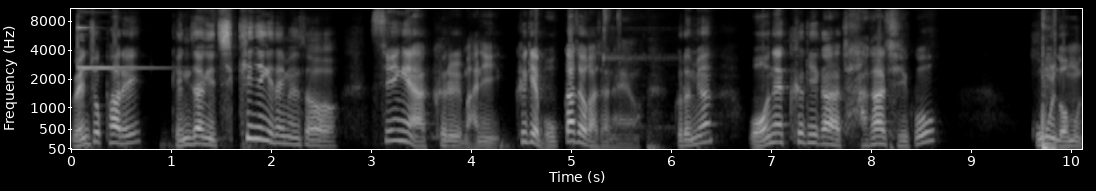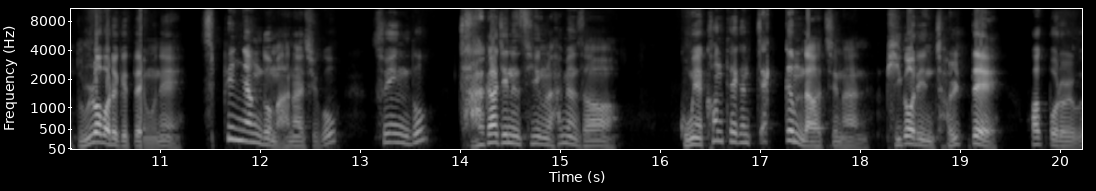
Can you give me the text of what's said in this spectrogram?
왼쪽 팔이 굉장히 치키닝이 되면서 스윙의 아크를 많이 크게 못 가져가잖아요. 그러면 원의 크기가 작아지고 공을 너무 눌러버렸기 때문에 스핀 양도 많아지고 스윙도 작아지는 스윙을 하면서 공의 컨택은 조금 나왔지만 비거리는 절대 확보를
